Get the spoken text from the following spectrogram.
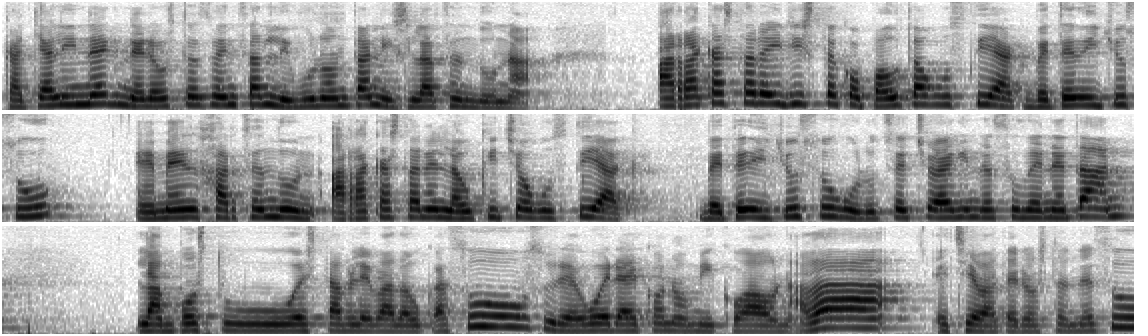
Katjalinek nire ustez behintzat liburu hontan islatzen duna. Arrakastara iristeko pauta guztiak bete dituzu, hemen jartzen duen arrakastaren laukitxo guztiak bete dituzu gurutzetxoa egin dezu denetan, lanpostu estable badaukazu, zure egoera ekonomikoa ona da, etxe bat erosten duzu,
